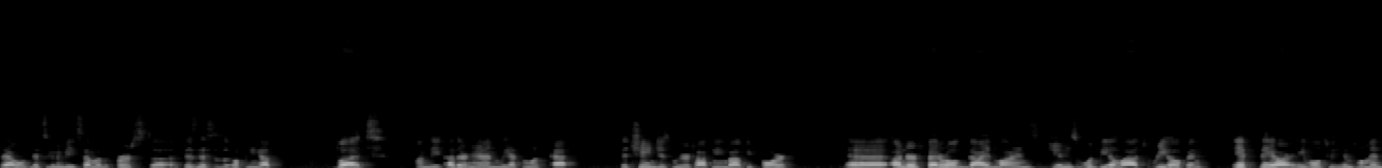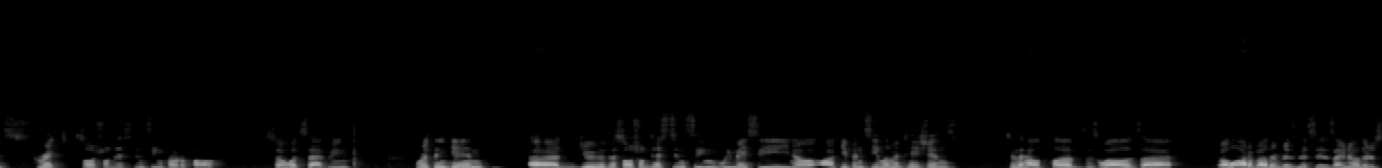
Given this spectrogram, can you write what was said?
that it's going to be some of the first uh, businesses opening up. But on the other hand, we have to look at the changes we were talking about before. Uh, under federal guidelines, gyms would be allowed to reopen if they are able to implement strict social distancing protocols. So what's that mean? We're thinking uh, due to the social distancing, we may see you know occupancy limitations to the health clubs as well as uh, a lot of other businesses. I know there's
